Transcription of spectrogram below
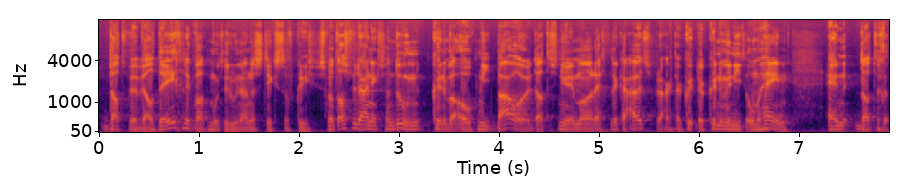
dat we wel degelijk wat moeten doen aan de stikstofcrisis. Want als we daar niks aan doen, kunnen we ook niet bouwen. Dat is nu eenmaal een rechtelijke uitspraak. Daar, kunnen we niet omheen. En dat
